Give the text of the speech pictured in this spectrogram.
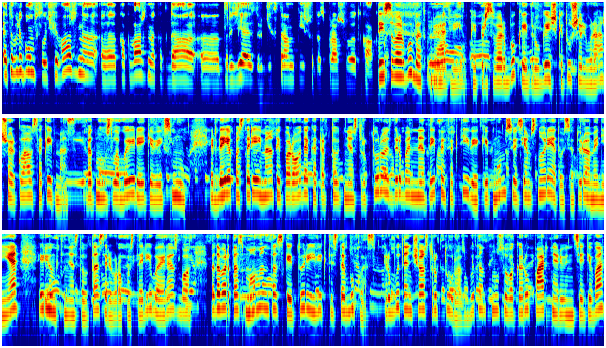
Это в любом случае важно, э, как важно, когда э, друзья из других стран пишут и спрашивают, как. Tai svarbu bet kuriuo atveju, kaip ir svarbu, kai draugai iš kitų šalių rašo ir klausia, kaip mes. Bet mums labai reikia veiksmų. Ir dėja pastarėjai metai parodė, kad tarptautinės struktūros dirba ne taip efektyviai, kaip mums visiems norėtųsi. Turiu omenyje ir jungtinės tautas, ir Europos taryba, ir esbo. Bet dabar tas momentas, kai turi įvykti stebuklas. Ir būtent šios struktūros, būtent mūsų vakarų partnerių iniciatyva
